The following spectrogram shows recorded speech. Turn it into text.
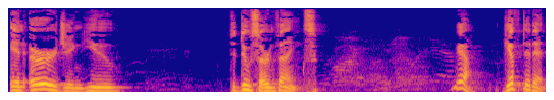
in urging you to do certain things. Yeah, gifted in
